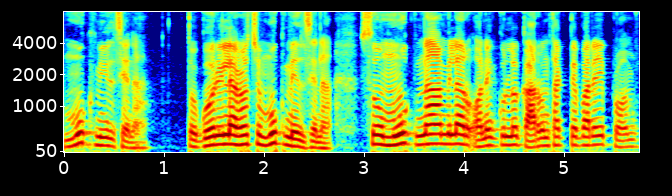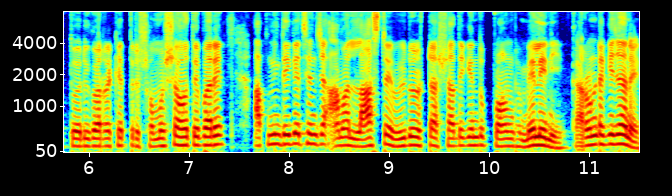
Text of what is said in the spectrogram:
মুখ মিলছে না। তো গরিলার হচ্ছে মুখ মিলছে না। সো মুখ না মিলার অনেকগুলো কারণ থাকতে পারে প্রম্পট তৈরি করার ক্ষেত্রে সমস্যা হতে পারে। আপনি দেখেছেন যে আমার লাস্টের ভিডিওটার সাথে কিন্তু প্রম্পট মেলেনি। কারণটা কি জানেন?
